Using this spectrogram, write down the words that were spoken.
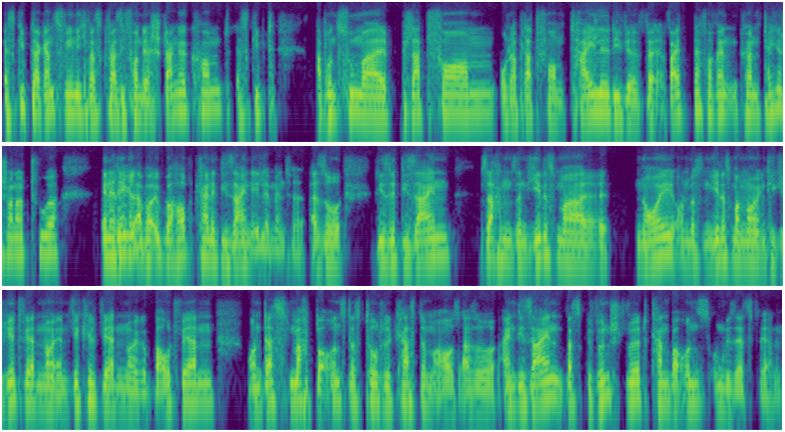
es gibt da ganz wenig, was quasi von der Stange kommt. Es gibt ab und zu mal Plattformen oder Plattformteile, die wir weiterverwenden können, technischer Natur. In der Regel mhm. aber überhaupt keine Designelemente. Also diese Design-Sachen sind jedes Mal neu und müssen jedes Mal neu integriert werden, neu entwickelt werden, neu gebaut werden. Und das macht bei uns das Total Custom aus. Also ein Design, was gewünscht wird, kann bei uns umgesetzt werden.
